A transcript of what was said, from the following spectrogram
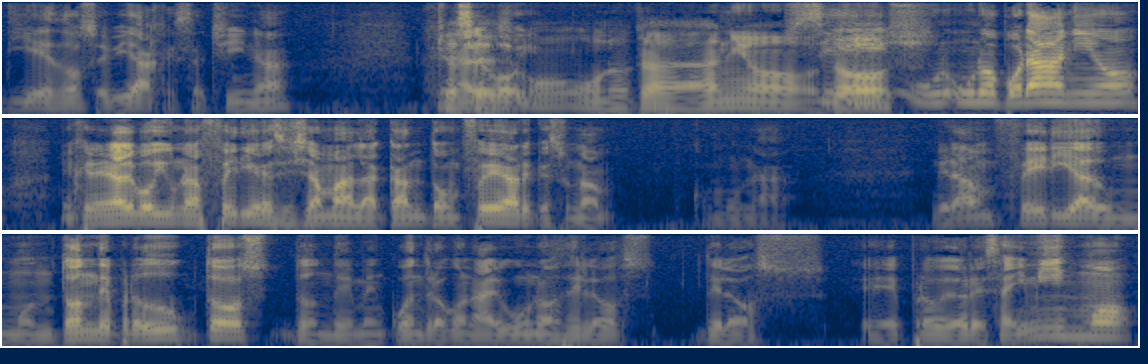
10 12 viajes a China ¿Uno cada año? Sí, ¿Dos? un- uno por año. En general voy a una feria que se llama la Canton Fair, que es una como una gran feria de un montón de productos, donde me encuentro con algunos de los de los eh, proveedores ahí mismo.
